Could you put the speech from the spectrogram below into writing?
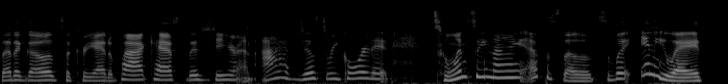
set a goal to create a podcast this year and I have just recorded 29 episodes. But, anyways,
